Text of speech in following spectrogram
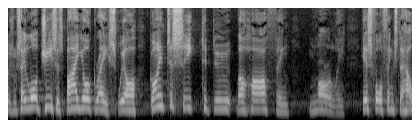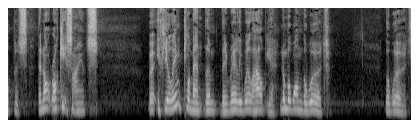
as we say, Lord Jesus, by your grace, we are going to seek to do the hard thing morally. Here's four things to help us. They're not rocket science, but if you'll implement them, they really will help you. Number one, the word. The word.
